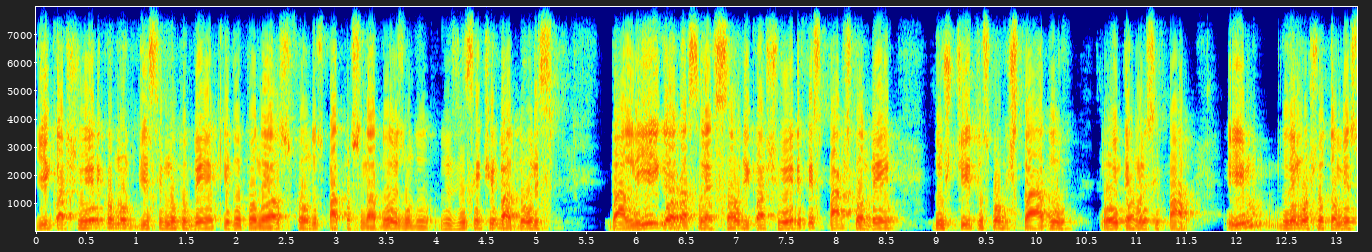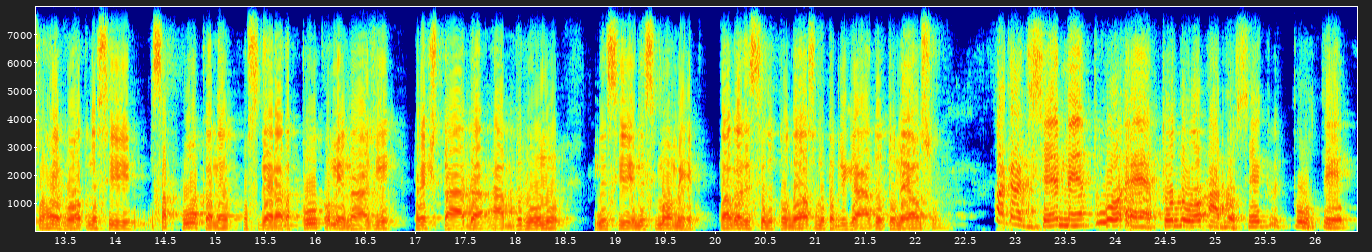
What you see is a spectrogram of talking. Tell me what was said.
de Cachoeira, e como disse muito bem aqui o doutor Nelson, foi um dos patrocinadores, um dos incentivadores da Liga, da seleção de Cachoeira e fez parte também dos títulos conquistados no Intermunicipal. E demonstrou também sua revolta nesse, nessa pouca, né, considerada pouca homenagem prestada a Bruno nesse, nesse momento. Então agradecer ao doutor Nelson, muito obrigado, doutor Nelson. Agradecimento é, todo a você por ter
